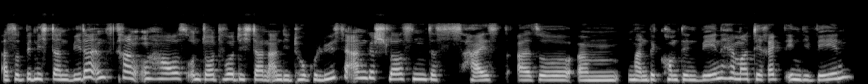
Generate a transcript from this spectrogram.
Also bin ich dann wieder ins Krankenhaus und dort wurde ich dann an die Tokolyse angeschlossen. Das heißt also, ähm, man bekommt den Venenhemmer direkt in die Venen,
